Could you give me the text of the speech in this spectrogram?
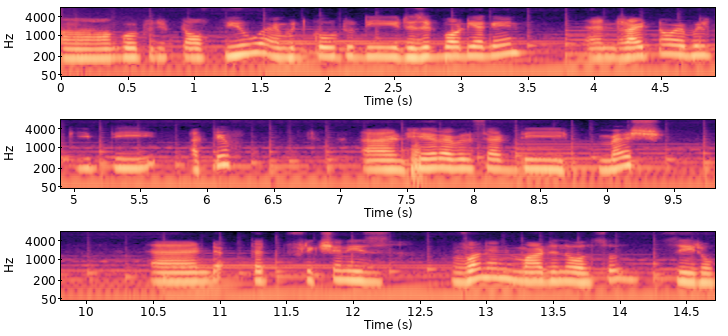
uh, go to the top view. I will go to the rigid body again. And right now I will keep the active. And here I will set the mesh. And that friction is 1 and margin also 0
